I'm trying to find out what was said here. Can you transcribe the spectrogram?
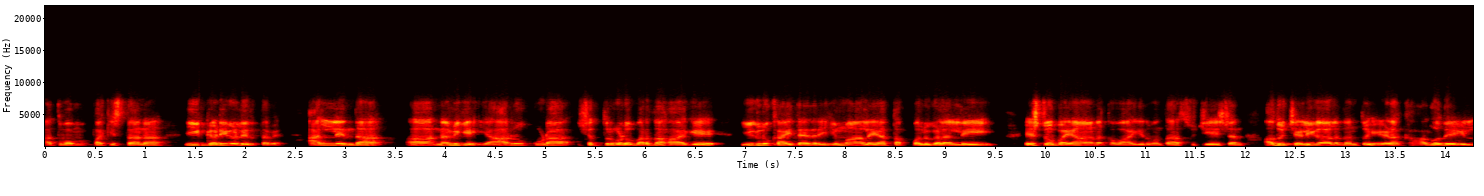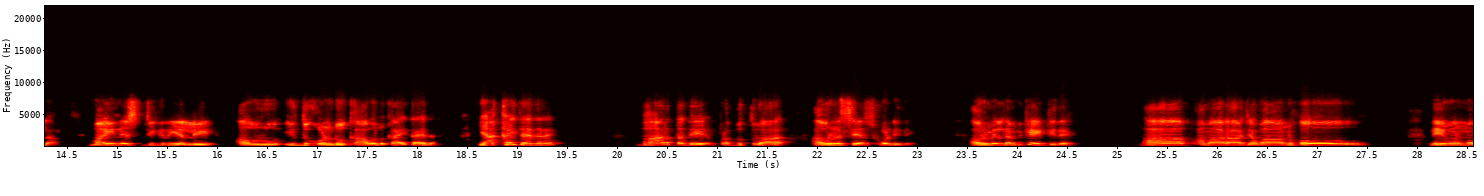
ಅಥವಾ ಪಾಕಿಸ್ತಾನ ಈ ಗಡಿಗಳು ಇರ್ತವೆ ಅಲ್ಲಿಂದ ಆ, ನಮಗೆ ಯಾರು ಕೂಡ ಶತ್ರುಗಳು ಬರದ ಹಾಗೆ ಈಗಲೂ ಕಾಯ್ತಾ ಇದ್ದಾರೆ ಹಿಮಾಲಯ ತಪ್ಪಲುಗಳಲ್ಲಿ. ಎಷ್ಟು ಭಯಾನಕವಾಗಿರುವಂತಹ ಸಿಚುಯೇಷನ್ ಅದು ಚಳಿಗಾಲದಂತೂ ಹೇಳಕ್ ಆಗೋದೇ ಇಲ್ಲ. ಮೈನಸ್ ಡಿಗ್ರಿಯಲ್ಲಿ ಅವರು ಇದ್ದುಕೊಂಡು ಕಾವಲು ಕಾಯ್ತಾ ಇದ್ದಾರೆ. ಯಾಕೆ ಕಾಯ್ತಾ ಇದ್ದಾರೆ? ಭಾರತ ದೇ, ಪ್ರಭುತ್ವ ಅವ್ರನ್ನ ಸೇರಿಸ್ಕೊಂಡಿದೆ. ಅವ್ರ ಮೇಲೆ ನಂಬಿಕೆ ಇಟ್ಟಿದೆ. ಆ ಅಮಾರ ಜವಾನ್ ಹೋ! ನೀವು ನಮ್ಮ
